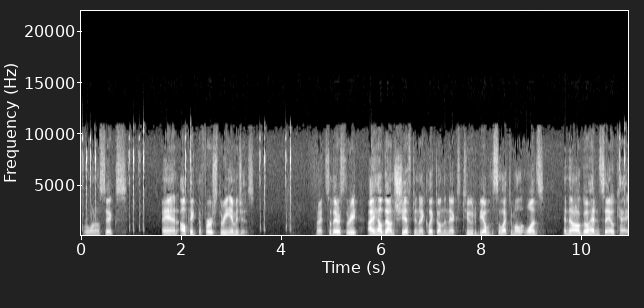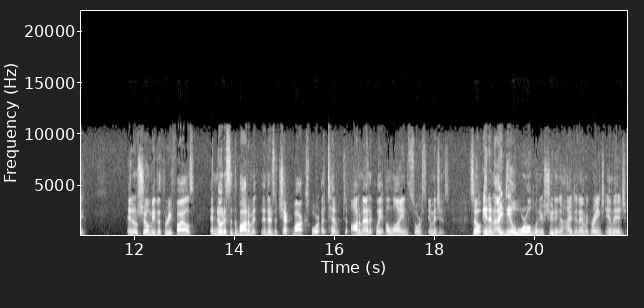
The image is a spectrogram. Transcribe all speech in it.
for 106. And I'll pick the first three images. All right, so there's three. I held down Shift and I clicked on the next two to be able to select them all at once. And then I'll go ahead and say OK. And it'll show me the three files. And notice at the bottom it, there's a checkbox for attempt to automatically align source images. So in an ideal world when you're shooting a high dynamic range image,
